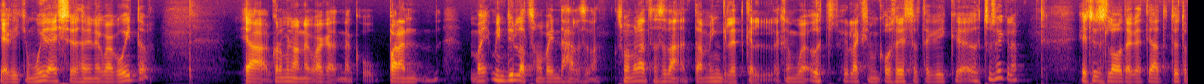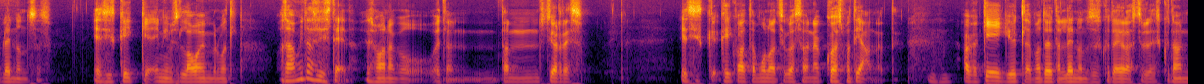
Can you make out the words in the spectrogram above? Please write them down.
ja kõiki muid asju ja see oli nagu väga huvitav. ja kuna mina nagu väga nagu panen, ma, mind üllatas, ma panin tähele seda, sest ma mäletan seda, et ta mingil hetkel läksime õhtu, läksime koos eestlastega kõik õhtusöögile. ja siis ütles laua taga, et jaa, ta töötab lennunduses. ja siis kõik inimesed laua ümber mõtlevad, oota, mida sa siis teed? ja siis ma nagu ütlen, ta on stjuardess ja siis kõik vaatavad mulle otsa, kuidas sa nagu, kuidas ma tean, et mm. -hmm. aga keegi ütleb, ma töötan lennunduses, kui ta ei ole stüdiodes, kui ta on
